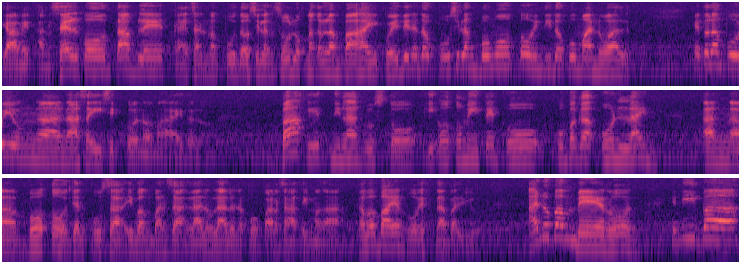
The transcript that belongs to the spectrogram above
gamit ang cellphone, tablet, kahit saan man po daw silang sulok ng kanilang bahay. Pwede na daw po silang bumoto, hindi daw po manual. Ito lang po yung ah, nasa isip ko, no, mga idol. No? Bakit nila gusto i-automated o kumbaga online ang ah, boto dyan po sa ibang bansa, lalong-lalo na po para sa ating mga kababayang OFW. Ano ba meron? Hindi ba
